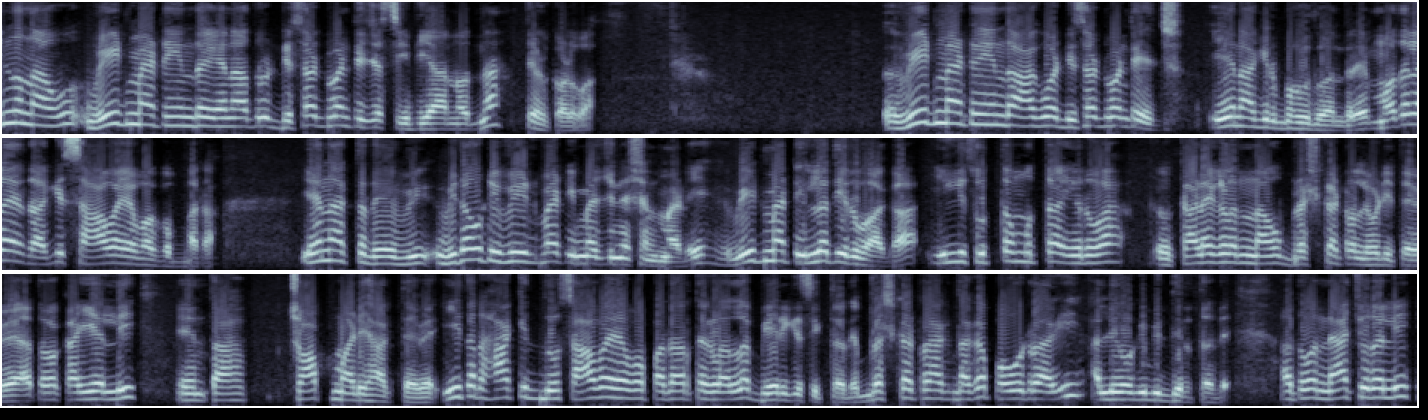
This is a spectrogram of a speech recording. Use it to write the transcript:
ಇನ್ನು ನಾವು ವೀಡ್ ಮ್ಯಾಟ್ ಇಂದ ಏನಾದ್ರೂ ಡಿಸ್ಅಡ್ವಾಂಟೇಜಸ್ ಇದೆಯಾ ಅನ್ನೋದನ್ನ ತಿಳ್ಕೊಳ್ಳುವ. ವೀಡ್ ಮ್ಯಾಟ್ ಇಂದ ಆಗುವ ಡಿಸ್ಅಡ್ವಾಂಟೇಜ್ ಏನಾಗಿರಬಹುದು ಅಂದ್ರೆ ಮೊದಲನೇದಾಗಿ ಸಾವಯವ ಗೊಬ್ಬರ. ಏನಾಗ್ತದೆ? ವಿದೌಟ್ ವೀಡ್ ಮ್ಯಾಟ್ ಇಮ್ಯಾಜಿನೇಷನ್ ಮಾಡಿ ವೀಡ್ ಮ್ಯಾಟ್ ಇಲ್ಲದಿರುವಾಗ ಇಲ್ಲಿ ಸುತ್ತಮುತ್ತ ಇರುವ ಕಳೆಗಳನ್ನು ನಾವು ಬ್ರಷ್ ಕಟ್ರಲ್ಲಿ ಹೊಡಿತೇವೆ ಅಥವಾ ಕೈಯಲ್ಲಿ ಎಂತ ಚಾಪ್ ಮಾಡಿ ಹಾಕ್ತೇವೆ. ಈ ತರ ಹಾಕಿದ್ದು ಸಾವಯವ ಪದಾರ್ಥಗಳೆಲ್ಲ ಬೇರಿಗೆ ಸಿಗ್ತದೆ. ಬ್ರಷ್ ಕಟ್ರ್ ಹಾಕಿದಾಗ ಪೌಡರ್ ಆಗಿ ಅಲ್ಲಿ ಹೋಗಿ ಬಿದ್ದಿರ್ತದೆ. ಅಥವಾ ನ್ಯಾಚುರಲಿ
